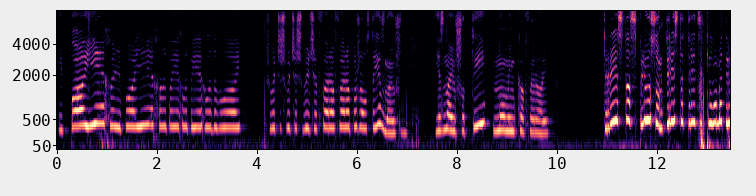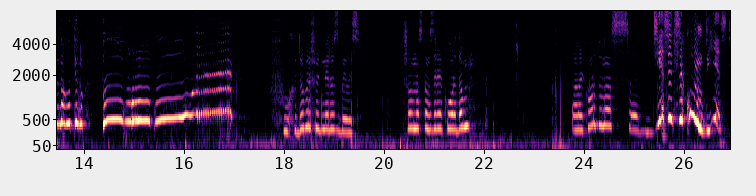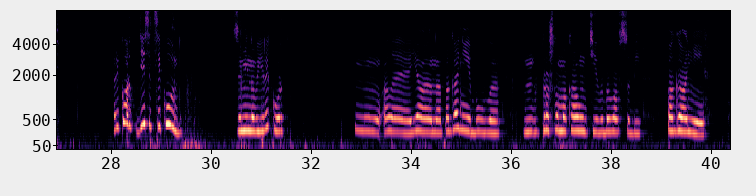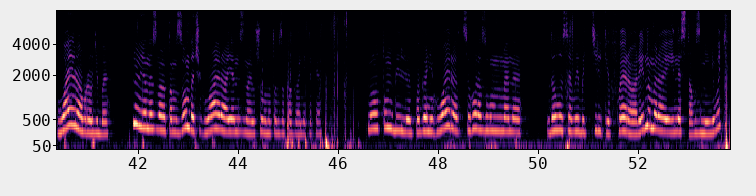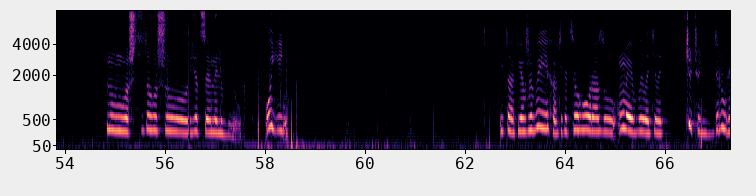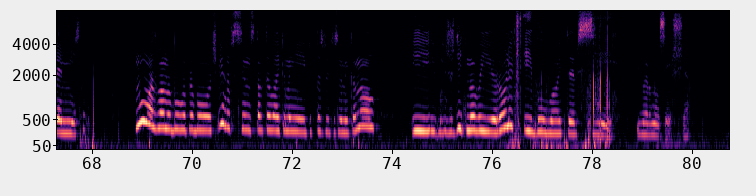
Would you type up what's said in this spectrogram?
І поїхали, поїхали, поїхали, поїхали, давай. Швидше, швидше, швидше. Фера, Фера, пожалуйста. Я знаю, що я знаю, що ти новенька Феррарі. 300 з плюсом, 330 км на годину. Фух, добре, що не розбились. Що в нас там з рекордом? Рекорд у нас э, 10 секунд есть. Рекорд 10 секунд. Це мій новий рекорд. Ну, але я на Пагані був е, в прошлому аккаунті вибивав собі Пагані Гуайра, вроді би. Ну, я не знаю, там зонда чи Гуайра, я не знаю, що воно там за Пагані таке. Ну, автомобіль Пагані Гуайра цього разу у мене вдалося вибити тільки Феррарі номера і не став змінювати. Ну, аж з того, що я це не люблю. Ой. І так, я вже виїхав, тільки цього разу ми вилетіли чуть-чуть в друге місце. Ну, а з вами був випробувач ігор. Всім ставте лайки мені, підписуйтесь на мій канал. І ждіть новий ролик. І бувайте всі. Вернуся ще.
